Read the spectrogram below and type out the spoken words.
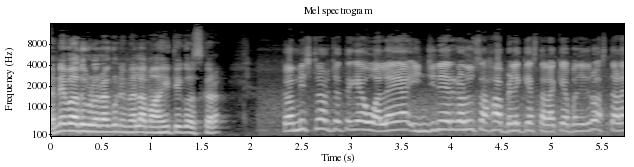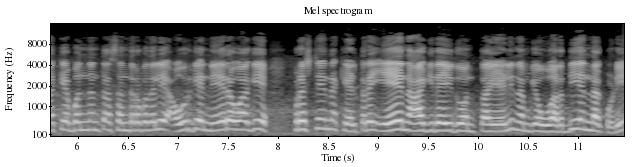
ಧನ್ಯವಾದಗಳು ರಘು ನಿಮ್ಮೆಲ್ಲ ಮಾಹಿತಿಗೋಸ್ಕರ. ಕಮಿಷನರ್ ಜೊತೆಗೆ ವಲಯ ಇಂಜಿನಿಯರ್ಗಳು ಸಹ ಬೆಳಗ್ಗೆ ಸ್ಥಳಕ್ಕೆ ಬಂದಿದ್ರು. ಆ ಸ್ಥಳಕ್ಕೆ ಬಂದಂತ ಸಂದರ್ಭದಲ್ಲಿ ಅವ್ರಿಗೆ ನೇರವಾಗಿ ಪ್ರಶ್ನೆಯನ್ನ ಕೇಳ್ತಾರೆ ಏನಾಗಿದೆ ಇದು ಅಂತ ಹೇಳಿ ನಮಗೆ ವರದಿಯನ್ನ ಕೊಡಿ.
